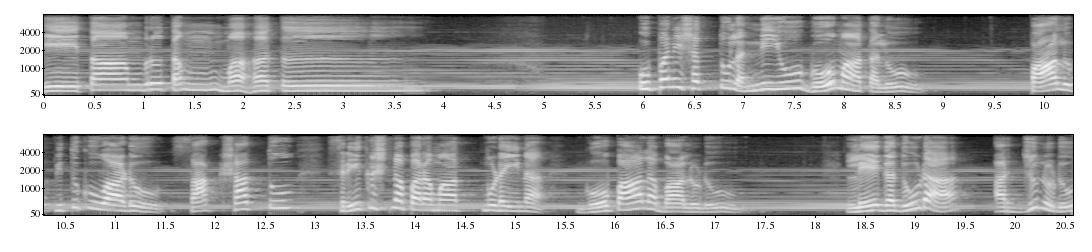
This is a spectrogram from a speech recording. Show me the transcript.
గీతామృతం మహత్ ఉపనిషత్తులన్నీయూ గోమాతలు పాలు పితుకువాడు సాక్షాత్తు శ్రీకృష్ణ పరమాత్ముడైన గోపాల బాలుడు లేగదూడ అర్జునుడు.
